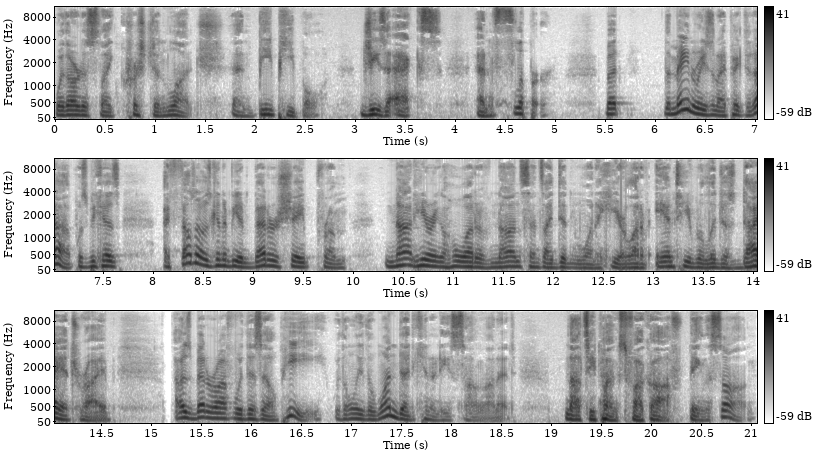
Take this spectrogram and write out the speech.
with artists like Christian Lunch and Bee People, Geza X, and Flipper. But the main reason I picked it up was because I felt I was going to be in better shape from not hearing a whole lot of nonsense I didn't want to hear, a lot of anti religious diatribe, I was better off with this LP, with only the one Dead Kennedys song on it, Nazi Punks Fuck Off being the song,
